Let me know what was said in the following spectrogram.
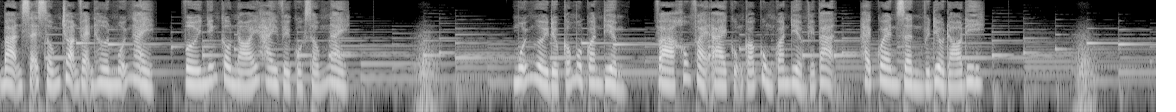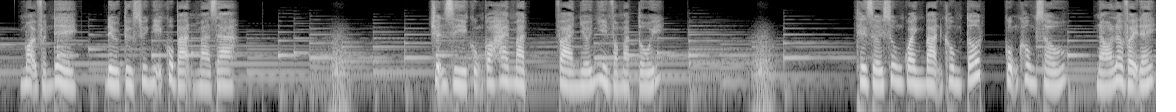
bạn sẽ sống trọn vẹn hơn mỗi ngày với những câu nói hay về cuộc sống này. Mỗi người đều có một quan điểm và không phải ai cũng có cùng quan điểm với bạn. Hãy quen dần với điều đó đi. Mọi vấn đề đều từ suy nghĩ của bạn mà ra. Chuyện gì cũng có hai mặt và nhớ nhìn vào mặt tối. Thế giới xung quanh bạn không tốt, cũng không xấu. Nó là vậy đấy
